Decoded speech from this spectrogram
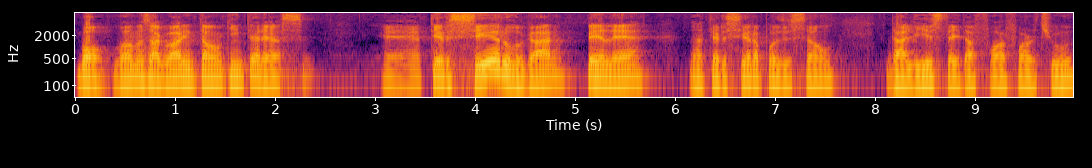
Bom, vamos agora então ao que interessa. É, terceiro lugar, Pelé na terceira posição da lista aí da 442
